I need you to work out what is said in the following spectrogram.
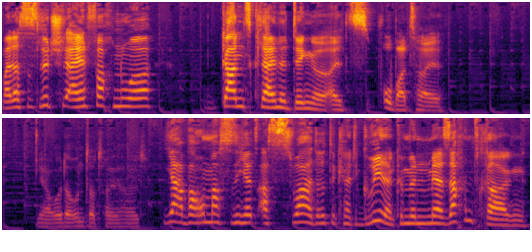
Weil das ist literally einfach nur ganz kleine Dinge als Oberteil. Ja, oder Unterteil halt. Ja, warum machst du es nicht als Accessoire, dritte Kategorie? Dann können wir mehr Sachen tragen.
